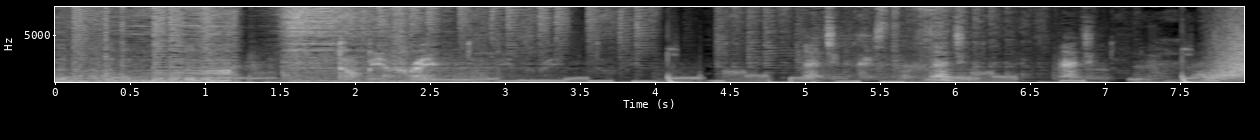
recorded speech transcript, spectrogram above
Don't be afraid. Magic crystals. Magic. Magic. Magic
